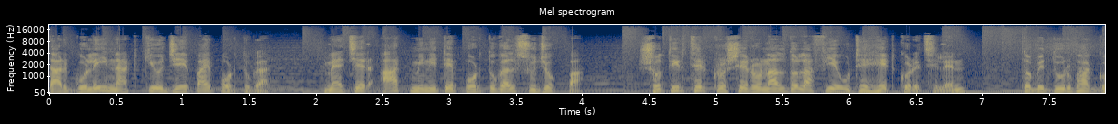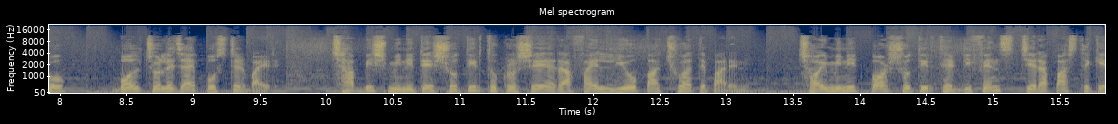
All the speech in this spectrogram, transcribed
তার গোলেই নাটকীয় যে পায় পর্তুগাল। ম্যাচের আট মিনিটে পর্তুগাল সুযোগ পা সতীর্থের ক্রোশে রোনালদো লাফিয়ে উঠে হেড করেছিলেন, তবে দুর্ভাগ্য, বল চলে যায় পোস্টের বাইরে। ২৬ মিনিটে সতীর্থ ক্রোশে রাফায়েল লিও পা ছুয়াতে পারেনি। ছয় মিনিট পর সতীর্থের ডিফেন্স চেরা পাস থেকে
